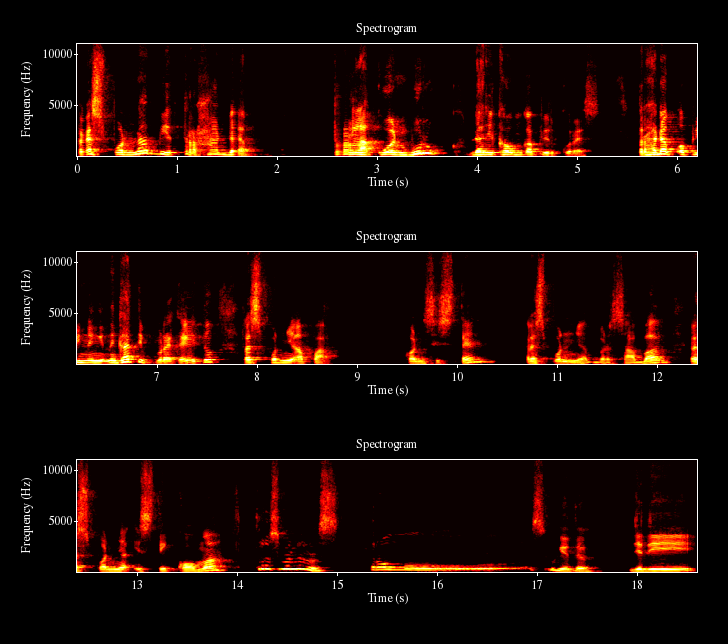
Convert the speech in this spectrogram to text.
Respon Nabi terhadap perlakuan buruk dari kaum kafir Quraisy. Terhadap opini negatif mereka itu responnya apa? Konsisten responnya bersabar responnya istiqomah terus menerus terus begitu jadi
